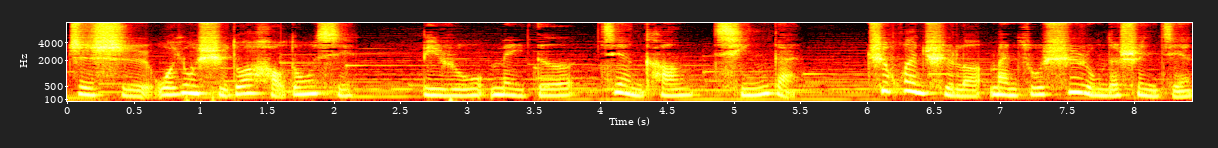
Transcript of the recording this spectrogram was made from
致使我用许多好东西，比如美德、健康、情感。去换取了满足虚荣的瞬间。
